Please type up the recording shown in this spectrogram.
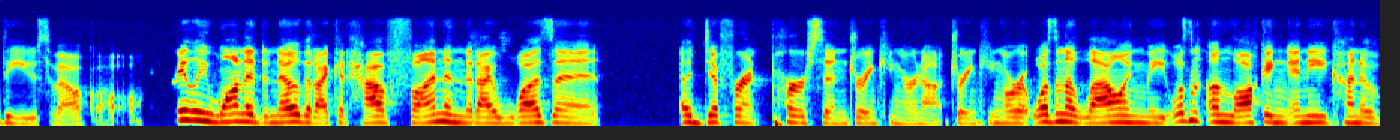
the use of alcohol. Really wanted to know that I could have fun and that I wasn't a different person drinking or not drinking, or it wasn't allowing me, it wasn't unlocking any kind of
